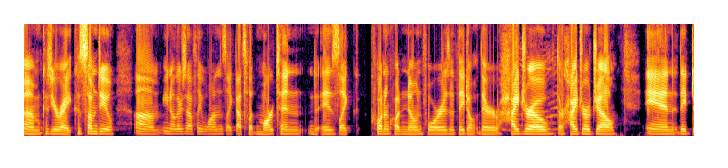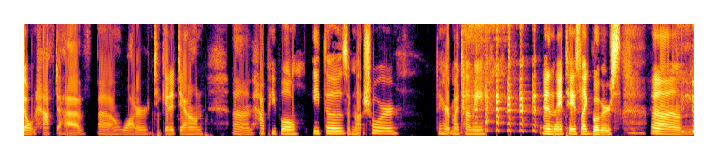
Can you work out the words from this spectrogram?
Um, because you're right. Because some do. Um, you know, there's definitely ones like that's what Maurten is like quote unquote known for is that they don't they're hydro they're hydrogel and they don't have to have uh, water to get it down. Um, how people eat those i'm not sure. They hurt my tummy. And they taste like boogers. Um,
